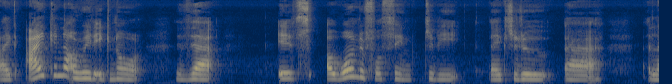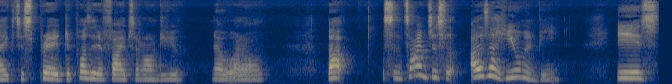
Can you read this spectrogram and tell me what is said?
like i cannot really ignore that it's a wonderful thing to be like to do uh like to spread the positive vibes around you. No at all. But sometimes just as a human being is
